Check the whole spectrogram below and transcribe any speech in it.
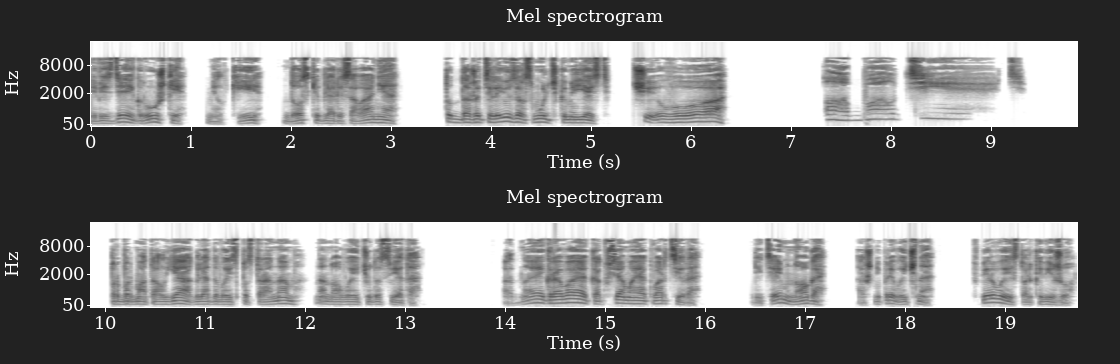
И везде игрушки, мелки, доски для рисования. Тут даже телевизор с мультиками есть. Чего? Обалдеть! пробормотал я, оглядываясь по сторонам на новое чудо света. Одна игровая, как вся моя квартира. Детей много, аж непривычно. Впервые столько вижу.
